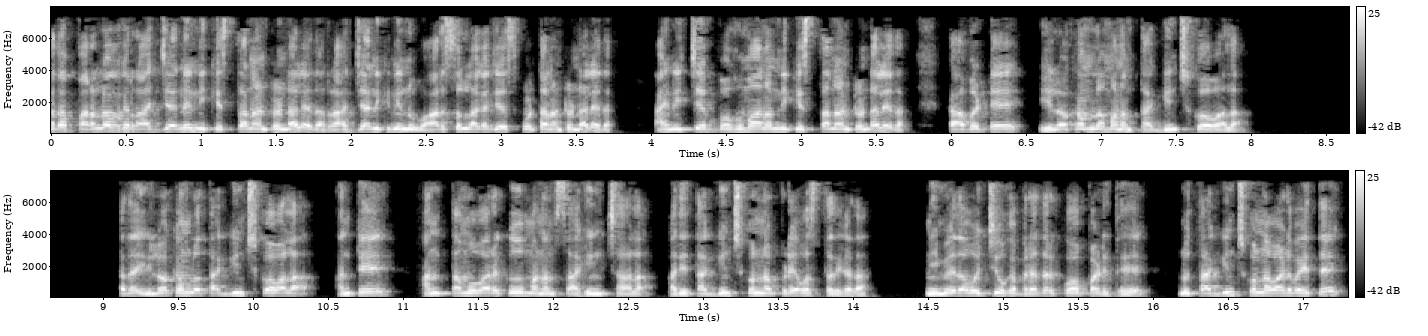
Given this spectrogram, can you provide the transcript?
కదా? పరలోక రాజ్యాన్ని నీకు ఇస్తానంటుండా లేదా? రాజ్యానికి నిన్ను వారసుల్లాగా చేసుకుంటానంటుండా లేదా? ఆయన ఇచ్చే బహుమానం నీకు ఇస్తానంటుండా లేదా? కాబట్టే ఈ లోకంలో మనం తగ్గించుకోవాలా? కదా? ఈ లోకంలో తగ్గించుకోవాలా? అంటే అంతము వరకు మనం సహించాలా? అది తగ్గించుకున్నప్పుడే వస్తుంది కదా? నీ మీద వచ్చి ఒక బ్రదర్ కోపడితే నువ్వు తగ్గించుకున్న వాడివైతే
